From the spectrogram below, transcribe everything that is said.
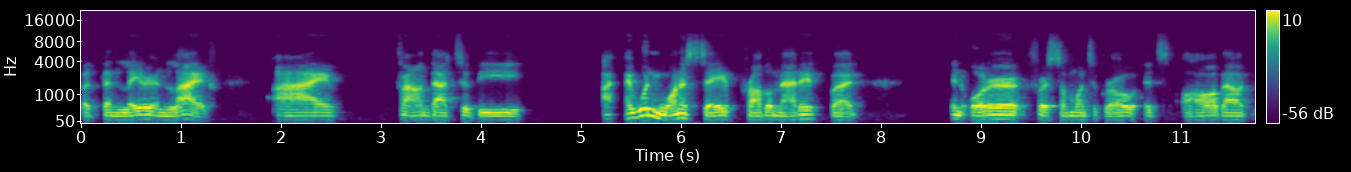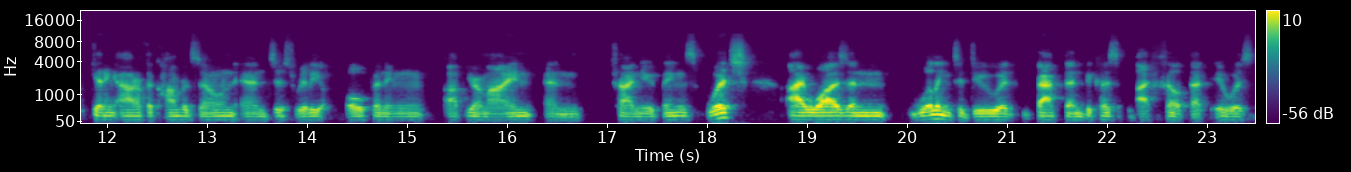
But then later in life, I found that to be, I, I wouldn't want to say problematic, but in order for someone to grow, it's all about getting out of the comfort zone and just really opening up your mind and try new things, which I wasn't willing to do it back then because I felt that it was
